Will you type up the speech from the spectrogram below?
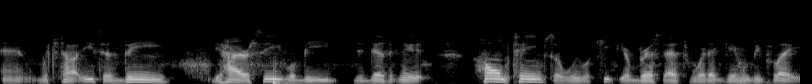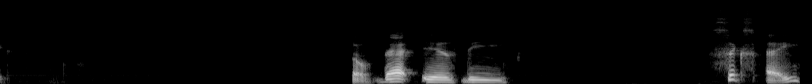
And Wichita East has being the higher seed will be the designated home team, so we will keep your breast as to where that game will be played. So that is the 6A.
